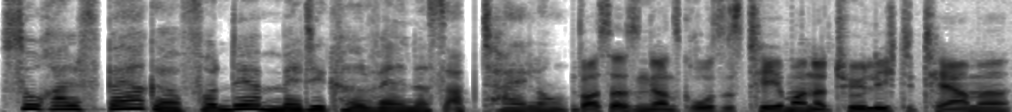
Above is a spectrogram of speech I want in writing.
so Ralf Berger von der Medical Wellness Abteilung. Wasser ist ein ganz großes Thema. Natürlich, die Therme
